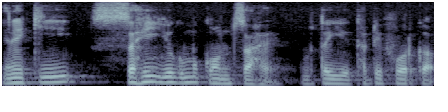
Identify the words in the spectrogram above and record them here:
यानी कि सही युग्म कौन सा है? बताइए थर्टी फोर का।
